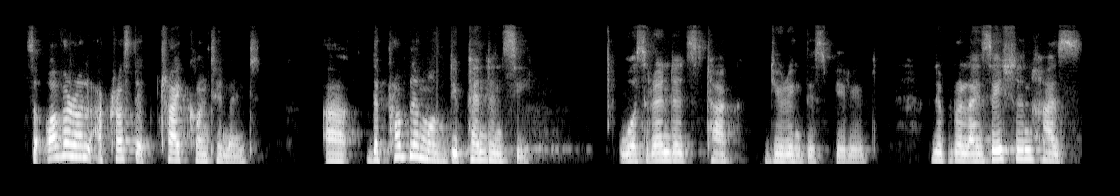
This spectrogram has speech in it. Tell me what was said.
So overall, across the tri-continent, uh, the problem of dependency was rendered stark during this period. Liberalization has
